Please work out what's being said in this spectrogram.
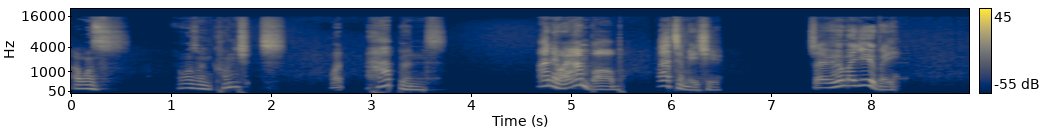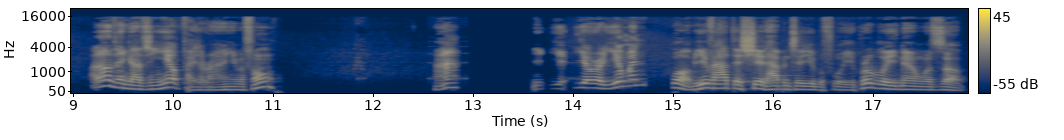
I was... I was unconscious. What happened? Anyway, I'm Bob. Glad to meet you. So, who might you be? I don't think I've seen your face around here before. Huh? Y you're a human? Bob, you've had this shit happen to you before. You probably know what's up.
